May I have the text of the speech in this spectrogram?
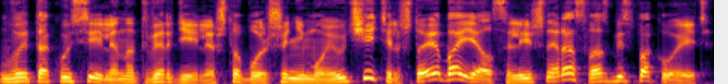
Вы так усиленно твердили, что больше не мой учитель, что я боялся лишний раз вас беспокоить.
